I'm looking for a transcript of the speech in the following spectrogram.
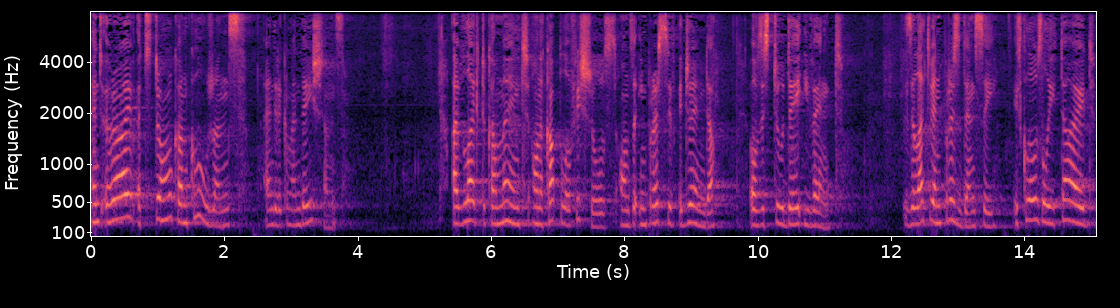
and arrive at strong conclusions and recommendations. I would like to comment on a couple of issues on the impressive agenda of this two-day event. The Latvian presidency is closely tied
